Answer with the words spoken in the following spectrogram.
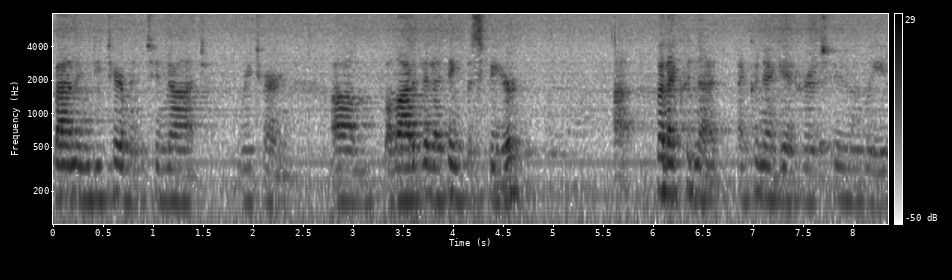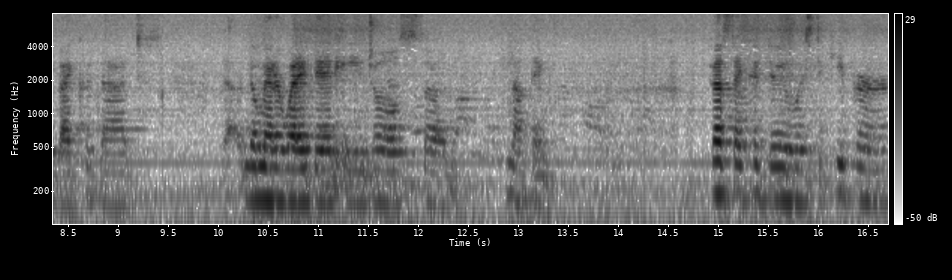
bound and determined to not return. Um, a lot of it, I think, was fear, uh, but I could not. I could not get her to leave. I could not. No matter what I did, angels, uh, nothing best I could do was to keep her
